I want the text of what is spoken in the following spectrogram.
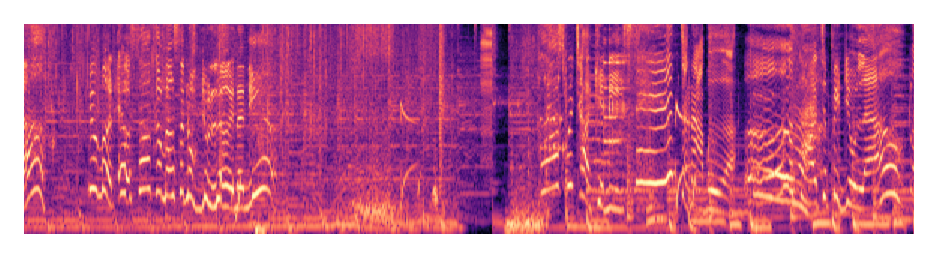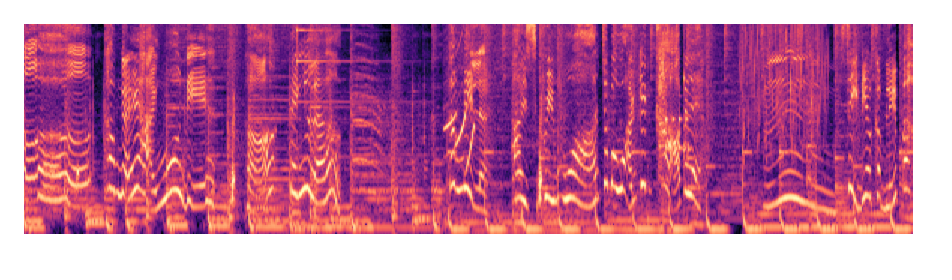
นะ ดูเหมือนเอลซ่ากำลังสนุกอยู่เลยนะเนี่ย คลาสวิชาเคมีเซนจะน่าเบื่อ เออตาจะปิดอยู่แล้ว เออทำไงให้หายง่วงดีฮะปิ๊งแล้วตั้งนี่เลยไอศครีมหวานจะมาหวานกินขาไปเลย อืม สีเดียวกับลิปอะ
